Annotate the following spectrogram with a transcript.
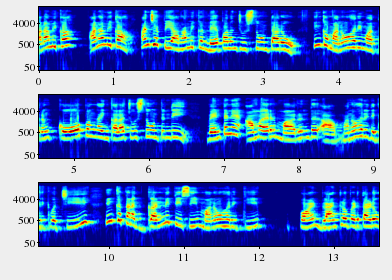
అనామిక అనామిక అని చెప్పి అనామికను లేపాలని చూస్తూ ఉంటారు. ఇంకా మనోహరి మాత్రం కోపంగా ఇంకా అలా చూస్తూ ఉంటుంది. వెంటనే అమర్ మరుంద మనోహరి దగ్గరికి వచ్చి ఇంకా తన గన్ని తీసి మనోహరికి పాయింట్ బ్లాంక్లో పెడతాడు.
